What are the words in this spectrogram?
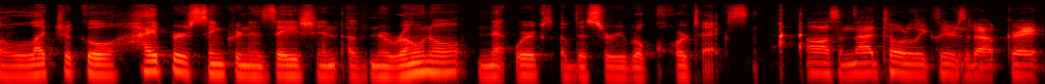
electrical hypersynchronization of neuronal networks of the cerebral cortex. awesome. That totally clears it up. Great.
